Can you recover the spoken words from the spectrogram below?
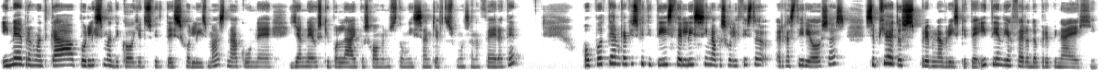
Είναι πραγματικά πολύ σημαντικό για τους φοιτητές της σχολής μας να ακούνε για νέους και πολλά υποσχόμενους τομείς σαν και αυτούς που μας αναφέρατε. Οπότε, αν κάποιος φοιτητής θελήσει να απασχοληθεί στο εργαστήριό σας, σε ποιο έτος πρέπει να βρίσκεται ή τι ενδιαφέροντα πρέπει να έχει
